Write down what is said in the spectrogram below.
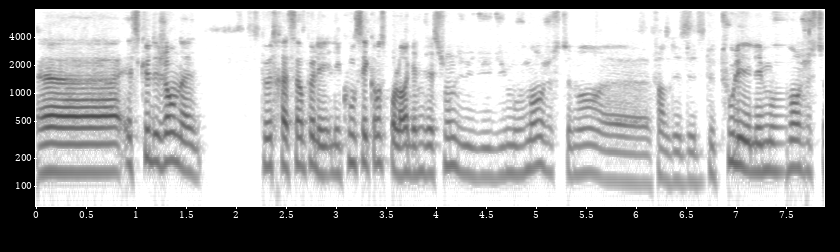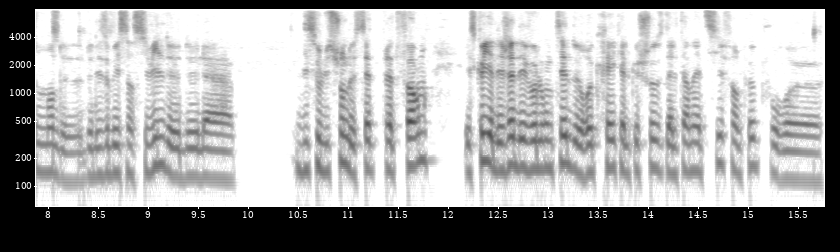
Est-ce que déjà on a peut tracer un peu les, conséquences pour l'organisation du, mouvement, justement, euh, enfin de, tous les, mouvements, justement, de, désobéissance civile, de, la dissolution de cette plateforme. Est-ce qu'il y a déjà des volontés de recréer quelque chose d'alternatif un peu pour euh,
